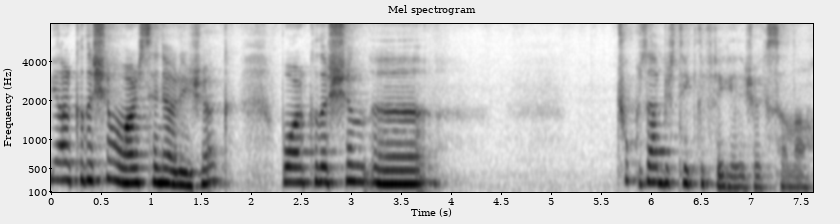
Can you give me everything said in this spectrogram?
Bir arkadaşım var seni arayacak. Bu arkadaşın e, çok güzel bir teklifle gelecek sana.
